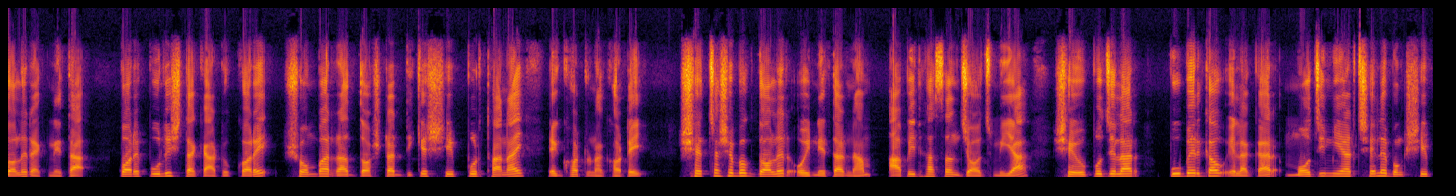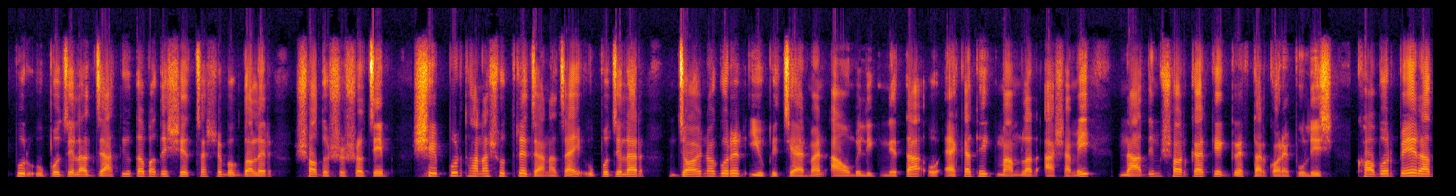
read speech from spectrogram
দলের এক নেতা। পরে পুলিশ তাকে আটক করে। সোমবার রাত দশটার দিকে শিবপুর থানায় এ ঘটনা ঘটে। স্বেচ্ছাসেবক দলের ওই নেতার নাম আবিদ হাসান জজ মিয়া। সে উপজেলার পুবেরগাঁও এলাকার মজি মিয়ার ছেলে এবং শিবপুর উপজেলা জাতীয়তাবাদী স্বেচ্ছাসেবক দলের সদস্য সচিব। শিবপুর থানা সূত্রে জানা যায়, উপজেলার জয়নগরের ইউপি চেয়ারম্যান, আওয়ামী লীগ নেতা ও একাধিক মামলার আসামি নাদিম সরকারকে গ্রেফতার করে পুলিশ। খবর পেয়ে রাত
